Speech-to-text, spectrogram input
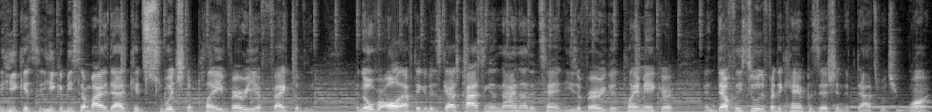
He could he could be somebody that could switch the play very effectively. And overall, I have to give this guy's passing a 9 out of 10. He's a very good playmaker and definitely suited for the cam position if that's what you want.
